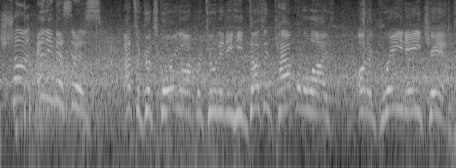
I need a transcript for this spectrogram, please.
Shot, and he misses. That's a good scoring opportunity. He doesn't capitalize on a grade A chance.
